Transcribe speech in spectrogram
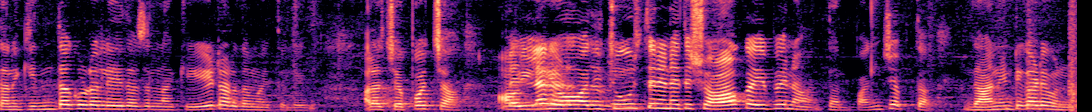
తనకి ఇంత కూడా లేదు అసలు నాకు ఏటి అర్థమవుతలేదు అలా చెప్పొచ్చా? అయ్యో అది చూస్తే నేనైతే షాక్ అయిపోయినా. తన పని చెప్తా. దాని ఇంటికాడే ఉన్నా.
